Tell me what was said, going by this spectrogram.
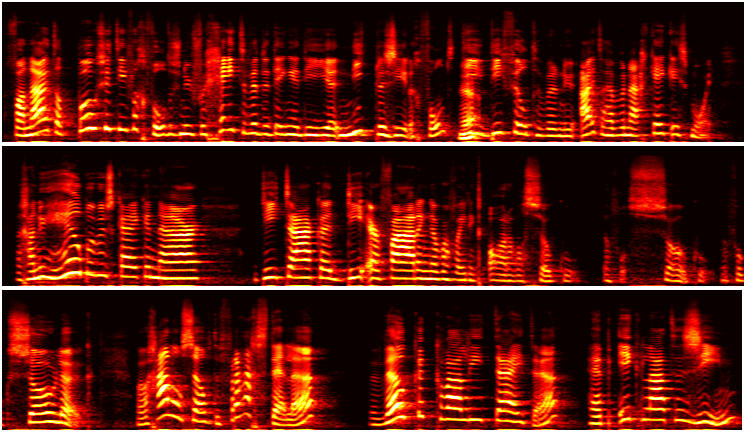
vanuit dat positieve gevoel, dus nu vergeten we de dingen die je niet plezierig vond, die, die filteren we nu uit. Daar hebben we naar gekeken, is mooi. We gaan nu heel bewust kijken naar die taken, die ervaringen waarvan je denkt, oh, dat was zo cool. Dat ik zo cool. Dat vond ik zo leuk. Maar we gaan onszelf de vraag stellen, welke kwaliteiten heb ik laten zien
